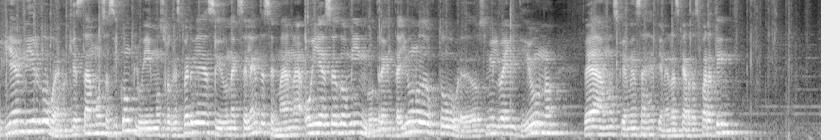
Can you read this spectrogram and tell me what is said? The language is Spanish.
Y bien Virgo, bueno, aquí estamos, así concluimos lo que espero que haya sido una excelente semana. Hoy es el domingo 31 de octubre de 2021. Veamos qué mensaje tienen las cartas para ti.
